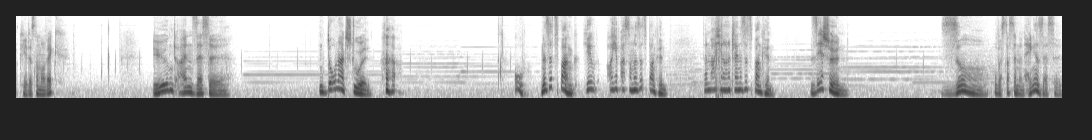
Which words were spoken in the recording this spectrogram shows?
Okay, das nochmal weg. Irgendein Sessel. Ein Donutstuhl. Oh, eine Sitzbank. Hier, oh, hier passt noch eine Sitzbank hin. Dann mache ich hier noch eine kleine Sitzbank hin. Sehr schön. So. Oh, was ist das denn? Ein Hängesessel.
